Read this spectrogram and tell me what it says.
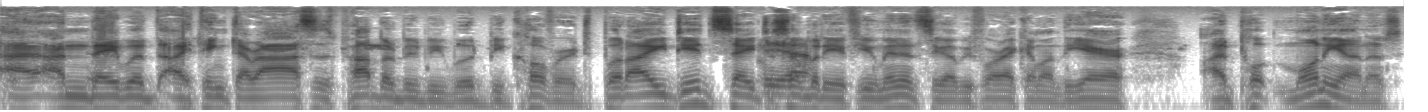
and they would, I think their asses probably would be covered. But I did say to yeah. somebody a few minutes ago before I came on the air, I'd put money on it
